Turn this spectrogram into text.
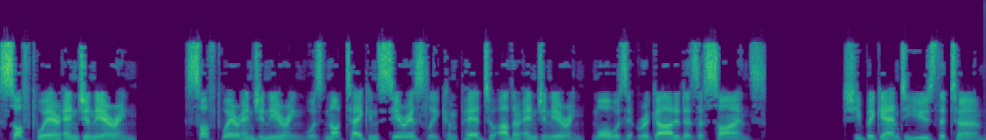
software engineering, software engineering was not taken seriously compared to other engineering, nor was it regarded as a science. She began to use the term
